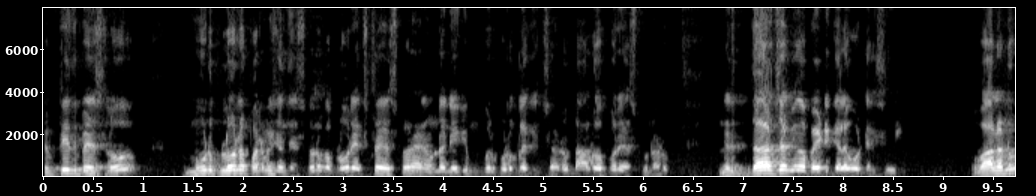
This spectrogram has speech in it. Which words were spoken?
ఫిఫ్టీన్త్ బేస్లో మూడు ఫ్లోర్ల పర్మిషన్ తీసుకొని ఒక ఫ్లోర్ ఎక్స్ట్రా వేసుకొని ఆయన ఉండడానికి ముగ్గురు కొడుకులకు ఇచ్చాడు. నాలుగో ఫ్లోర్ వేసుకున్నాడు. నిర్దార్చకంగా బయటికి వెళ్ళగొట్టేసి వాళ్ళను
